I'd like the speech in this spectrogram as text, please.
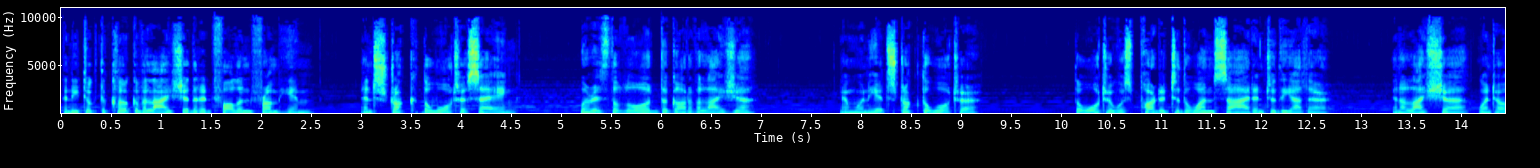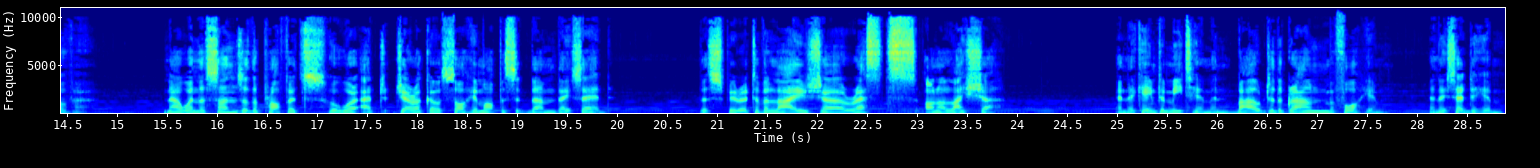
Then he took the cloak of Elisha that had fallen from him, and struck the water, saying, where is the Lord, the God of Elijah? And when he had struck the water, the water was parted to the one side and to the other, and Elisha went over. Now when the sons of the prophets who were at Jericho saw him opposite them, they said, The spirit of Elijah rests on Elisha. And they came to meet him, and bowed to the ground before him. And they said to him,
